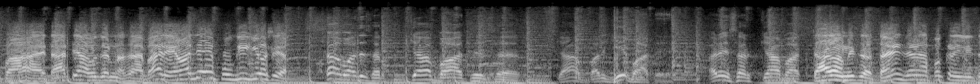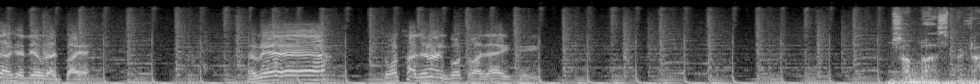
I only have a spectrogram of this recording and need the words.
ભાઈ ટાટિયા વગરનો સાહેબ ભાઈ રેવા દે પૂગી ગયો છે क्या बात है सर क्या बात है सर क्या बात ये बात है अरे सर क्या बात ચાલો મિત્ર ત્રણ જણા પકડી લીધા છે દેવરાજભાઈ હવે ચોથા જણાને ગોતવા જાય છે ઈ. शाबाश बेटा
